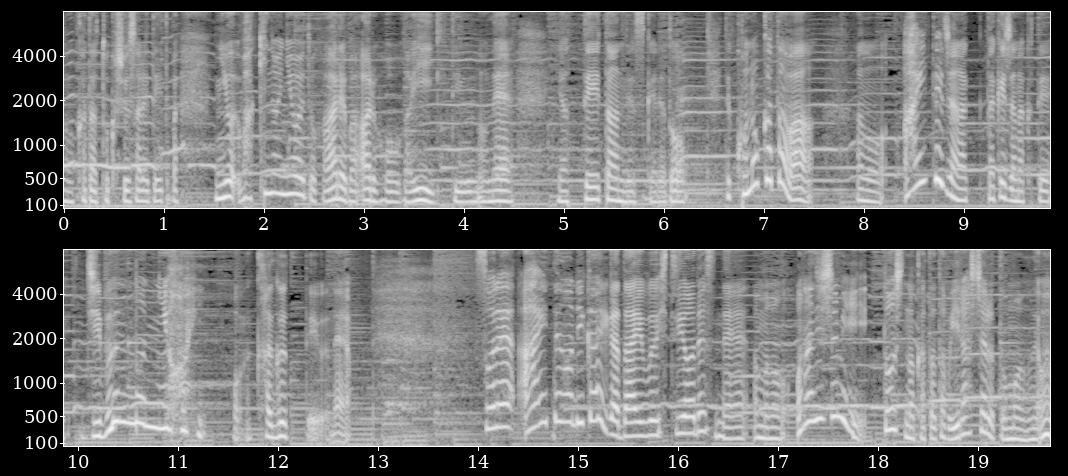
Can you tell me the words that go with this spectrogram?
の方特集されていて匂い脇の匂いとかあればある方がいいっていうのをねやっていたんですけれど。でこの方はあの相手じゃなだけじゃなくて自分の匂いを 嗅ぐっていうね。それ相手の理解がだいぶ必要ですね。あの同じ趣味同士の方多分いらっしゃると思うので同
